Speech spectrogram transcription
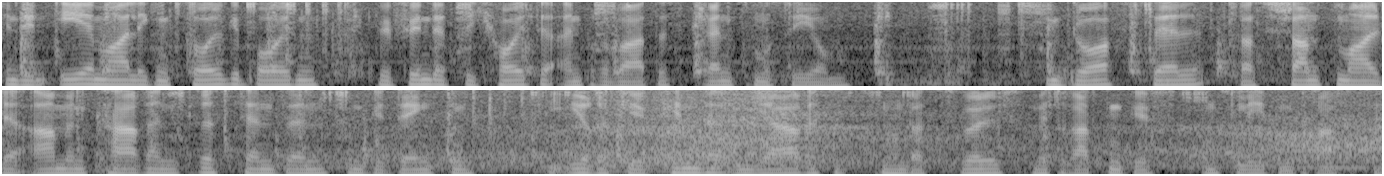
In den ehemaligen Zollgebäuden befindet sich heute ein privates Grenzmuseum. Im Dorf Sell das Schandmal der armen Karen Christensen zum Gedenken, die ihre vier Kinder im Jahre 1712 mit Rattengift ums Leben brachte.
